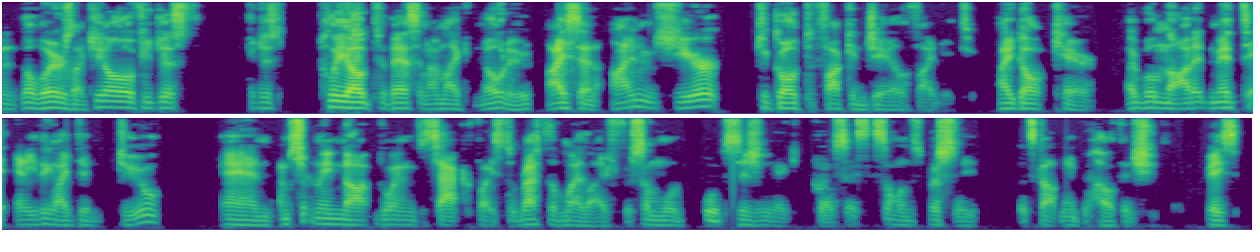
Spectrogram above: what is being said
And the lawyer's like, you know, if you just, you just plea out to this. And I'm like, no, dude, I said, I'm here to go to fucking jail if I need to. I don't care. I will not admit to anything I didn't do. And I'm certainly not going to sacrifice the rest of my life for some more decision making process, someone especially that's got mental health issues, basically.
